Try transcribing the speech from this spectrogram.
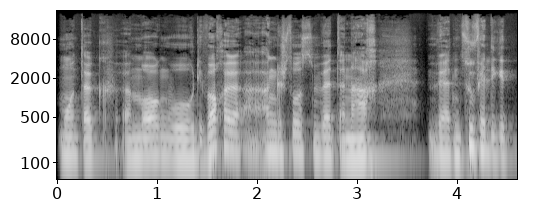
Montagmorgen, wo die Woche angestoßen wird. Danach werden zufällige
